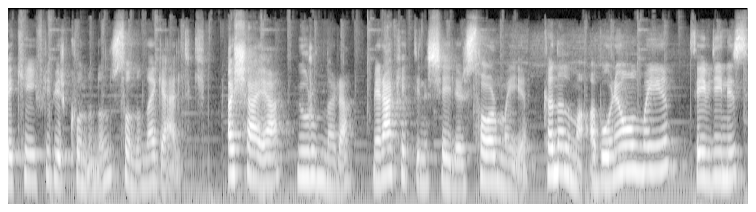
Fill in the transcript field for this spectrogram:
ve keyifli bir konunun sonuna geldik. Aşağıya yorumlara merak ettiğiniz şeyleri sormayı, kanalıma abone olmayı, sevdiğiniz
